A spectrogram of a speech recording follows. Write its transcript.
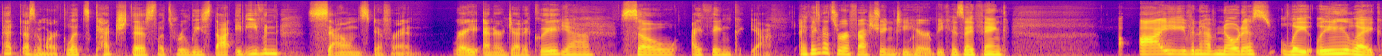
That doesn't work. Let's catch this. Let's release that. It even sounds different right energetically. Yeah. so I think yeah. I think that's refreshing to hear because I think I even have noticed lately, like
